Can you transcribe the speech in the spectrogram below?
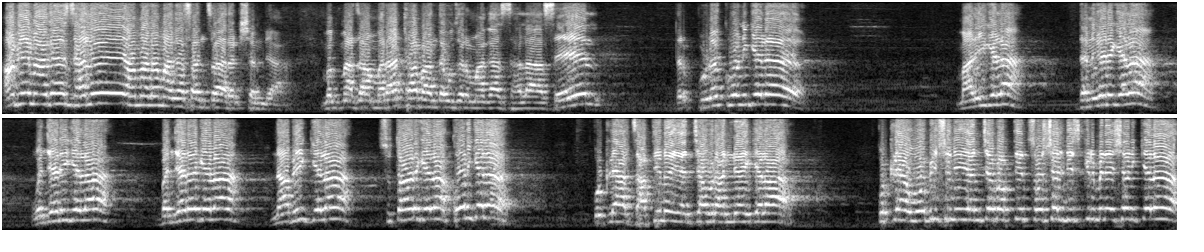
आम्ही मागास झालोय आम्हाला मागासांचं आरक्षण द्या. मग माझा मराठा बांधव जर मागास झाला असेल तर पुढं कोण गेलं? माळी गेला धनगर गेला वंजारी गेला बंजारा गेला नाभिक गेला सुतार गेला कोण गेला? कुठल्या जातीनं यांच्यावर अन्याय केला? कुठल्या ओबीसीने यांच्या बाबतीत सोशल डिस्क्रिमिनेशन केलं?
